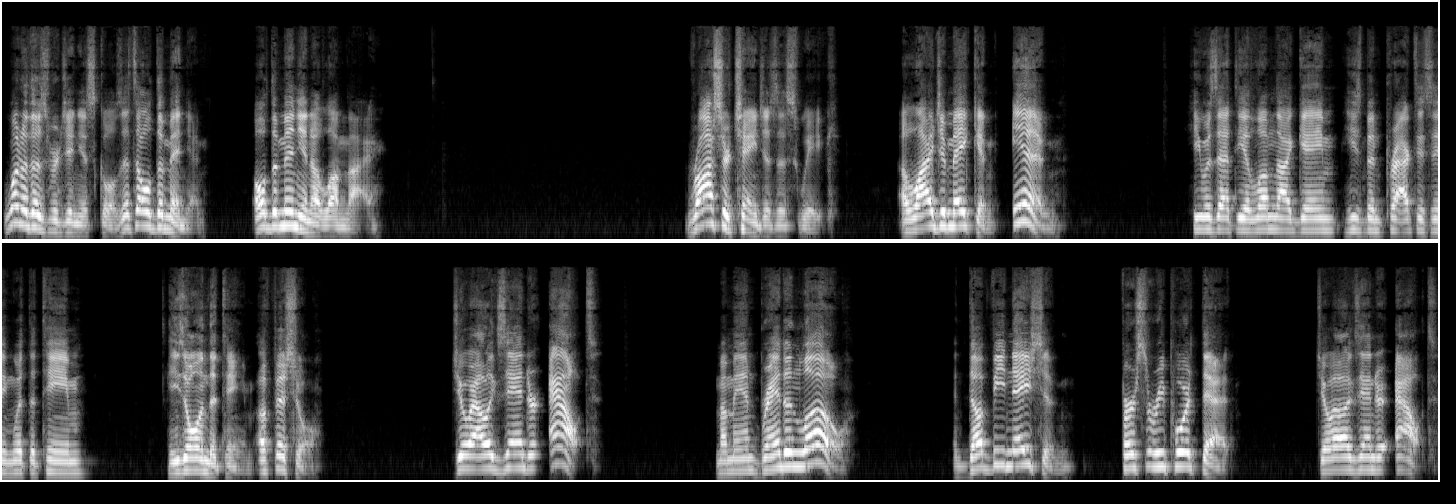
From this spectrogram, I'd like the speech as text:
one of those Virginia schools. It's Old Dominion, Old Dominion alumni. Roster changes this week. Elijah Macon in. He was at the alumni game. He's been practicing with the team. He's on the team. Official. Joe Alexander out. My man Brandon Lowe and Dub V Nation first to report that. Joe Alexander out.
